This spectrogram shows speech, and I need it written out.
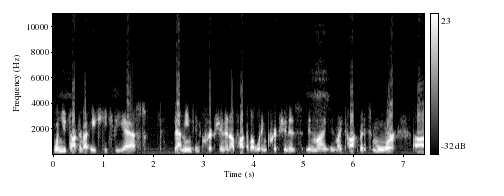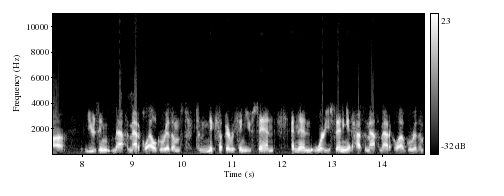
when you're talking about HTTPS, that means encryption, and I'll talk about what encryption is in my in my talk. But it's more uh, using mathematical algorithms to mix up everything you send, and then where you're sending it has a mathematical algorithm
